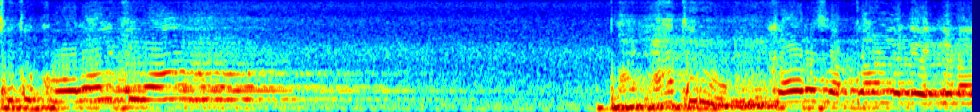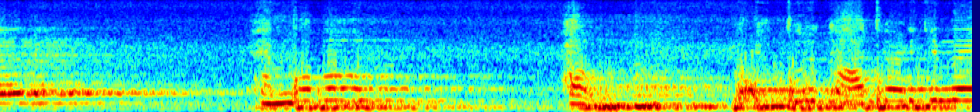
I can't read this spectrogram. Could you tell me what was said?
ചുത് കോലാലിക്ക് വാ. വല്ലാത്തൊരു ഉങ്കാര ശബ്ദമാണല്ലോ കേൾക്കണത് എന്താ എന്തൊരു കാറ്റടിക്കുന്നേ?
